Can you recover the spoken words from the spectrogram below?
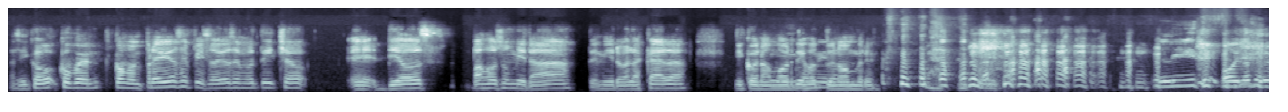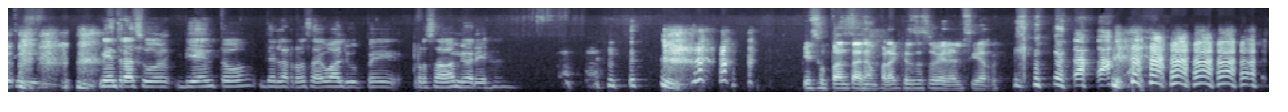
Así como, como en, como en previos episodios hemos dicho, eh, Dios bajo su mirada te miró a la cara y con amor Sí, dijo tu nombre. Lit, hoy lo sentí. Mientras un viento de la Rosa de Guadalupe rozaba mi oreja. Y su pantalón para que se subiera el cierre.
